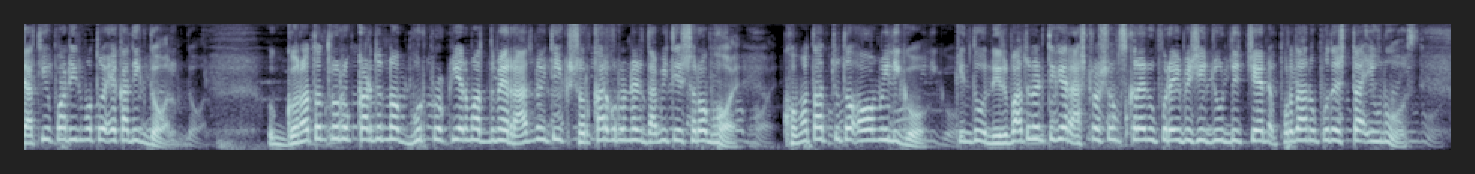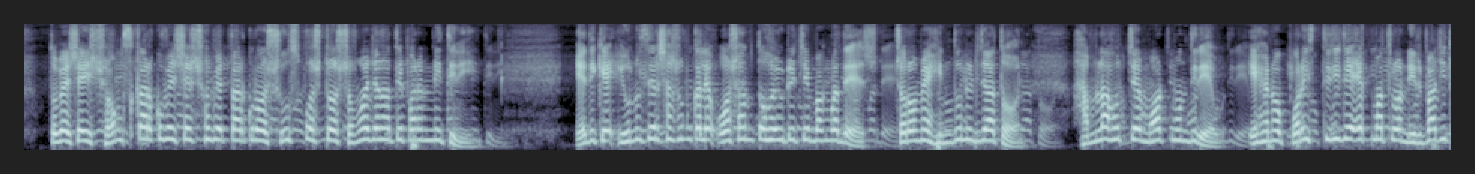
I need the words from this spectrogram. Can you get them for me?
জাতীয় পার্টির মতো একাধিক দল। গণতন্ত্র রক্ষার জন্য ভোট প্রক্রিয়ার মাধ্যমে রাজনৈতিক সরকার গঠনের দাবিতে সরব হয়। ক্ষমতাচ্যুত আওয়ামী লীগও। কিন্তু নির্বাচনের থেকে রাষ্ট্র সংস্কারের উপরেই বেশি জোর দিচ্ছেন প্রধান উপদেষ্টা ইউনুস। তবে সেই সংস্কার কবে শেষ হবে তার কোনো সুস্পষ্ট সময় জানাতে পারেননি তিনি। এদিকে ইউনুসের শাসনকালে অশান্ত হয়ে উঠেছে বাংলাদেশ। চরমে হিন্দু নির্যাতন। হামলা হচ্ছে মঠ মন্দিরেও। এহেন পরিস্থিতিতে একমাত্র নির্বাচিত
